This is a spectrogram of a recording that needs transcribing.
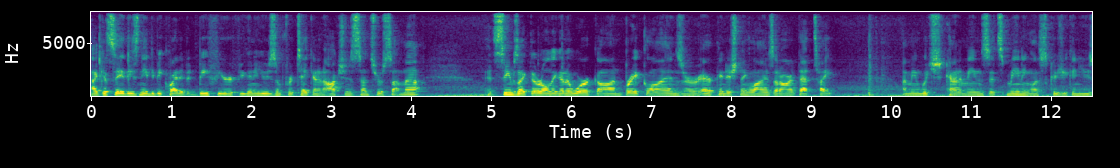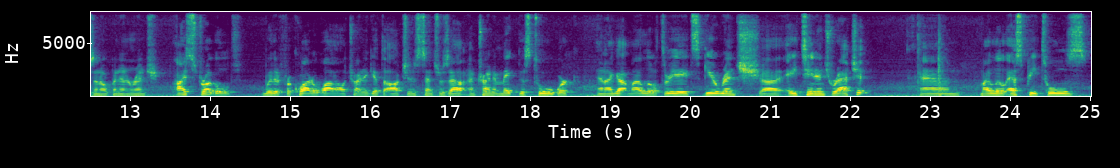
I could say these need to be quite a bit beefier if you're going to use them for taking an oxygen sensor or something out. It seems like they're only going to work on brake lines or air conditioning lines that aren't that tight. I mean, which kind of means it's meaningless because you can use an open end wrench. I struggled with it for quite a while trying to get the oxygen sensors out and trying to make this tool work. And I got my little 3 8 gear wrench uh, 18 inch ratchet and my little SP Tools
